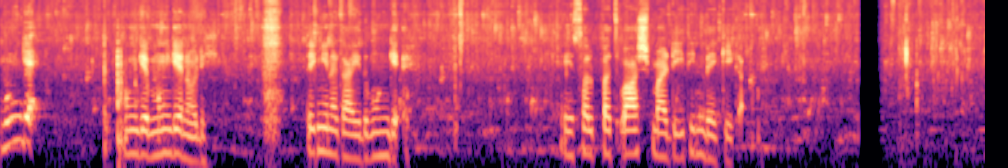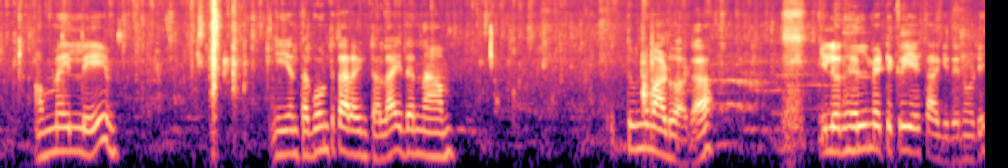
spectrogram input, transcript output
ಮುಂಗೆ. ಮುಂಗೆ ಮುಂಗೆ ನೋಡಿ. ತೆಂಗಿನಕಾಯಿದು ಮುಂಗೆ. ಈ ಸ್ವಲ್ಪ ವಾಶ್ ಮಾಡಿ ತಿನ್ಬೇಕೀಗ. ಅಮ್ಮ ಇಲ್ಲಿ ಈ ಅಂತ ಗೋಂಟು ಥರ ಉಂಟಲ್ಲ ಇದನ್ನು ತುಂಡು ಮಾಡುವಾಗ ಇಲ್ಲಿ ಒಂದು ಹೆಲ್ಮೆಟ್ ಕ್ರಿಯೇಟ್ ಆಗಿದೆ ನೋಡಿ.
